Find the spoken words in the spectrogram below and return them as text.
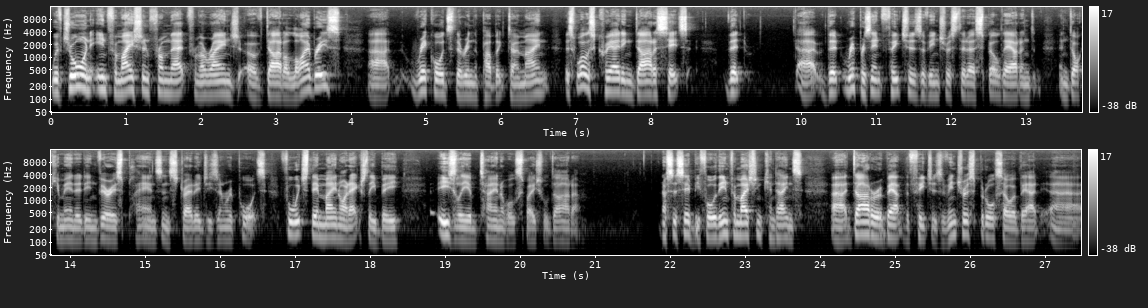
We've drawn information from that from a range of data libraries, uh, records that are in the public domain, as well as creating data sets that, uh, that represent features of interest that are spelled out and, and documented in various plans and strategies and reports, for which there may not actually be easily obtainable spatial data. As I said before, the information contains uh, data about the features of interest, but also about uh,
